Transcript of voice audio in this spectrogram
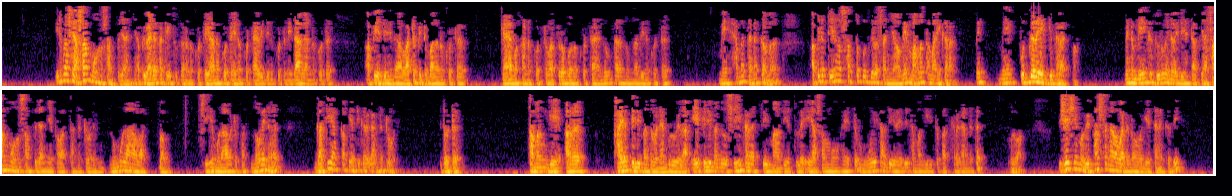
ඊට පස්සේ අසම්මෝහ සම්පජාඤ්ඤය අපි වැඩ කටයුතු කරනකොට යනකොට එනකොට ඇවිදිනකොට නිදා ගන්නකොට අපි එදිනෙදා වටපිට බලනකොට කෑම කනකොට වතුර බොනකොට ඇඳුම් පැළඳුම් අඳිනකොට මේ හැම තැනකම අපිට තියෙන සත්පුද්ගල සංඥාව මේ මම තමයි කරන්නේ මේ මේ පුද්ගලයෙක්ගේ පැවැත්මක් මෙන්න මේක දුරු වෙන විදිහට අපි අසම්මෝහ සම්පජඤ්ඤය පවත්වන්නට ඕනේ නුමුලාවක් බව. සිහිය මුලාවටපත් නොවන ගතියක් අපි ඇති කරගන්නට ඕනේ. එතකොට තමන්ගේ අර කය පිළිබඳව නැඹුරු වෙලා ඒ පිළිබඳව සිහි පැවැත්වීම ආදිය තුළ ඒ අසම්මෝහයට මූලික අධීරයේදී තමන්ගේ හිතපත් කරගන්නට පුළුවන්. විශේෂයෙන්ම විපස්සනා වඩනවා වගේ තැනකදී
